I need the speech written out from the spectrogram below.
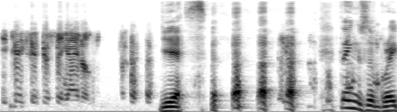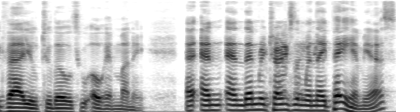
he takes interesting items. Yes. Things of great value to those who owe him money. And and then returns them when they pay him, yes?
